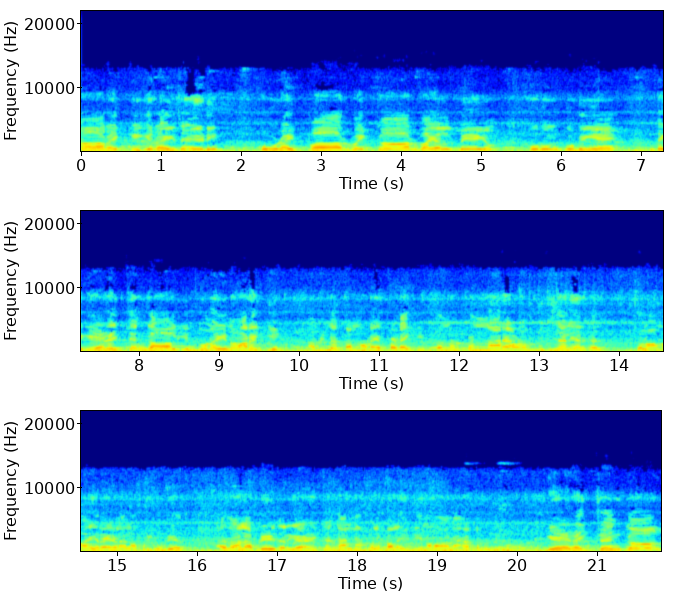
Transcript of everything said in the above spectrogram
நாரைக்கு இறை தேடி கூழை பார்வைக்கார் வயல் மேயும் குறுங்குடியே. இந்த ஏழை செங்கால் இந்துணை நாரைக்கு அப்படின்னா தன்னுடைய படைக்கு. தன்னோட பெண் நாரை அவ்வளோ புத்திசாலியாக இருக்காது. சுலபமாக இறைகளெல்லாம் பிடிக்க முடியாது. அதனால் அப்படி எழுதார் ஏழை செங்கால்னா பல பலவீனமான அர்த்தம் புரிஞ்சுக்குவோம் ஏழை செங்கால்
